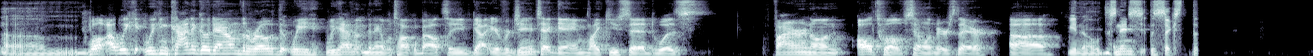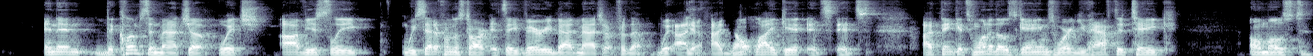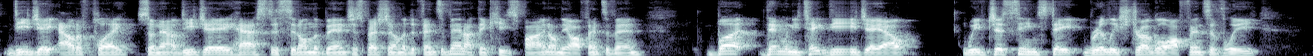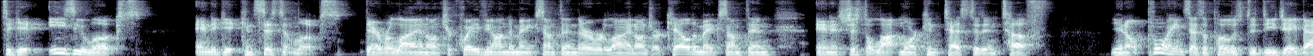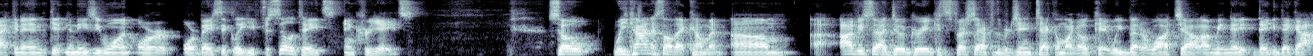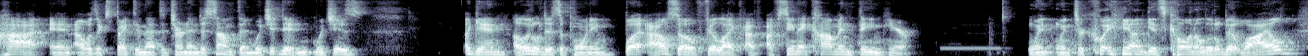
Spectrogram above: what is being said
Um, well, I, we can we can kind of go down the road that we we haven't been able to talk about. So you've got your Virginia Tech game, like you said, was firing on all twelve cylinders there. Uh, you know, the, and then, the sixth. The- and then the Clemson matchup, which obviously we said it from the start. It's a very bad matchup for them. We, I, yeah. I don't like it. It's it's. I think it's one of those games where you have to take almost DJ out of play. So now DJ has to sit on the bench, especially on the defensive end. I think he's fine on the offensive end. But then when you take DJ out, we've just seen State really struggle offensively to get easy looks and to get consistent looks. They're relying on Terquavion to make something. They're relying on Jarkel to make something. And it's just a lot more contested and tough, you know, points as opposed to DJ backing in, getting an easy one, or or basically he facilitates and creates. So we kind of saw that coming. Um, obviously, I do agree because especially after the Virginia Tech, I'm like, okay, we better watch out. I mean, they they they got hot, and I was expecting that to turn into something, which it didn't, which is again, a little disappointing, but I also feel like I've, I've seen a common theme here. When when Terquavion gets going a little bit wild,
